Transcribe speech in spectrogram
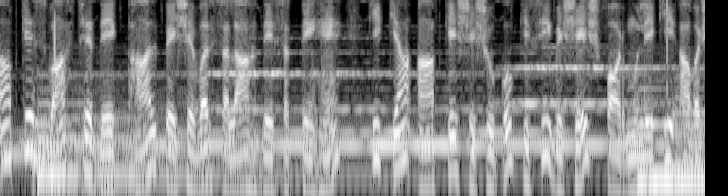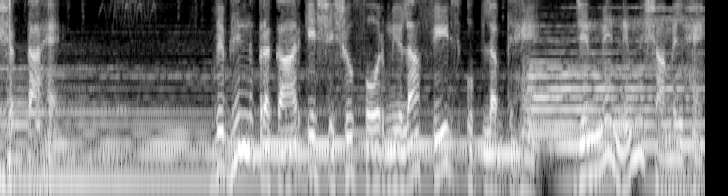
आपके स्वास्थ्य देखभाल पेशेवर सलाह दे सकते हैं कि क्या आपके शिशु को किसी विशेष फॉर्मूले की आवश्यकता है। विभिन्न प्रकार के शिशु फॉर्मूला फीड्स उपलब्ध हैं, जिनमें निम्न शामिल हैं।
